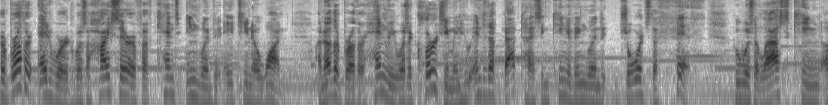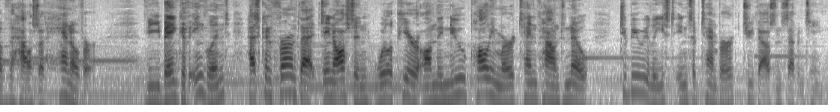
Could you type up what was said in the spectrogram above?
Her brother Edward was a High Sheriff of Kent, England in 1801. Another brother, Henry, was a clergyman who ended up baptizing King of England George V, who was the last king of the House of Hanover. The Bank of England has confirmed that Jane Austen will appear on the new polymer 10 pound note to be released in September 2017.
